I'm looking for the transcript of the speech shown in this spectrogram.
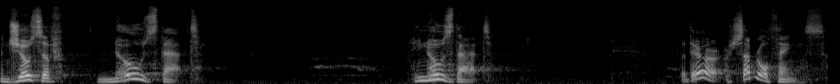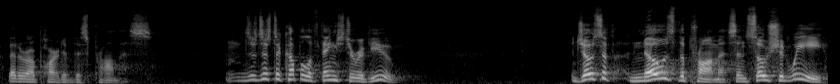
And Joseph knows that. He knows that. But there are several things that are a part of this promise. There's just a couple of things to review. Joseph knows the promise, and so should we.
